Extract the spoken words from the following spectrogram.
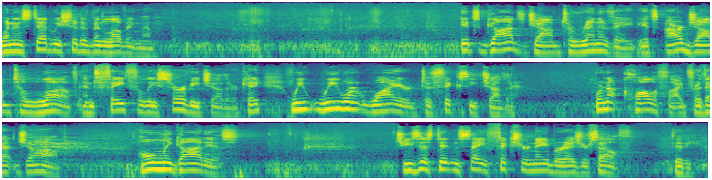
when instead we should have been loving them. It's God's job to renovate. It's our job to love and faithfully serve each other, okay? We, we weren't wired to fix each other. We're not qualified for that job. Only God is. Jesus didn't say, fix your neighbor as yourself, did he?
